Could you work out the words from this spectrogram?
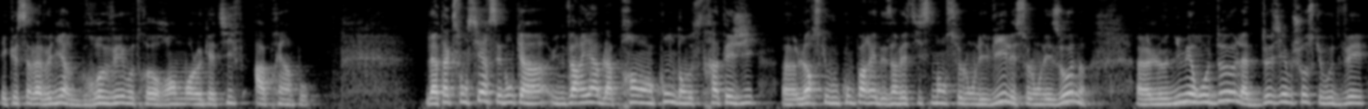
et que ça va venir grever votre rendement locatif après impôt. La taxe foncière, c'est donc une variable à prendre en compte dans votre stratégie euh, lorsque vous comparez des investissements selon les villes et selon les zones. Euh, le numéro 2, la deuxième chose que vous devez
